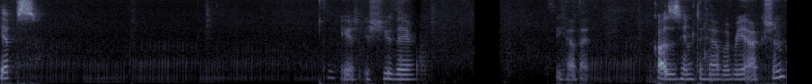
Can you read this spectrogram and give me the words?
Hips. issue there. See how that causes him to have a reaction.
